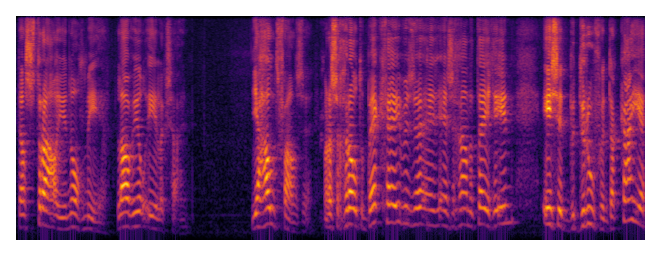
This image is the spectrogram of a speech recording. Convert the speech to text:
Dan straal je nog meer. Laten we heel eerlijk zijn. Je houdt van ze. Maar als ze grote bek geven ze, en, en ze gaan er tegenin is het bedroevend. Dan kan je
